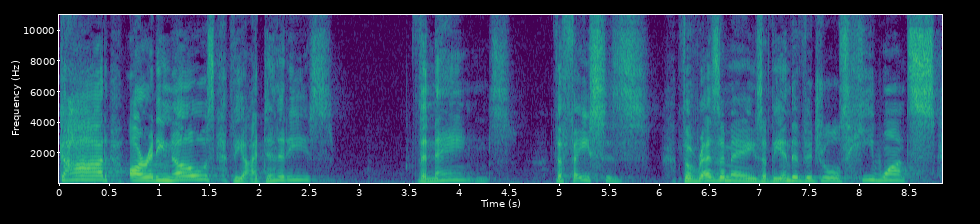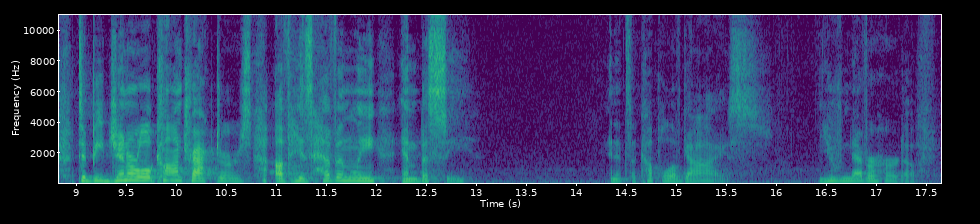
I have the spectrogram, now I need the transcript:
God already knows the identities, the names, the faces, the resumes of the individuals he wants to be general contractors of his heavenly embassy. And it's a couple of guys you've never heard of.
